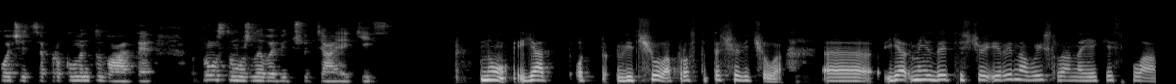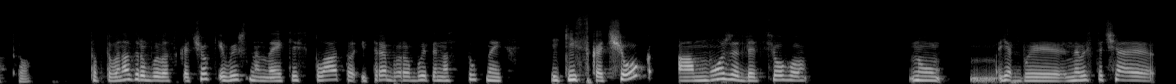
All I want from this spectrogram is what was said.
хочеться прокоментувати, просто можливо відчуття якісь. Ну, я от відчула просто те, що відчула. Е, я, мені здається, що Ірина вийшла на якесь плато. Тобто вона зробила скачок і вийшла на якесь плато, і треба робити наступний якийсь скачок, а може для цього ну, якби не вистачає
